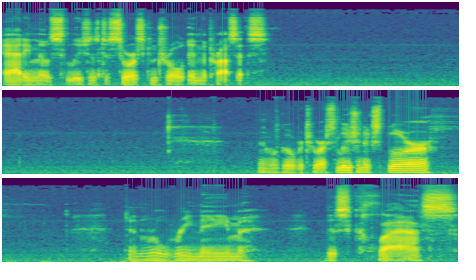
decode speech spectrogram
Adding those solutions to source control in the process. Then we'll go over to our Solution Explorer and we'll rename this class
